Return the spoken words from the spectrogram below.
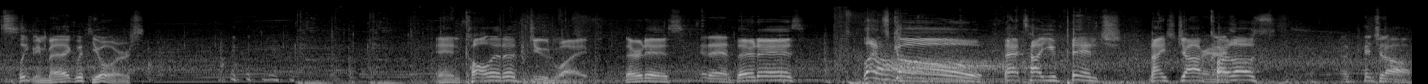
sleeping bag with yours. and call it a Dude Wipe. There it is. Get in. There it is. Let's go. Ah. That's how you pinch. Nice job, Very nice. Carlos. I'll pinch it off.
